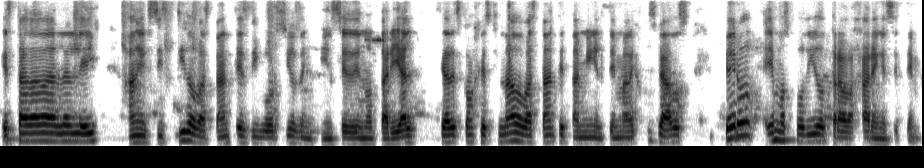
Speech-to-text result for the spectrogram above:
está dada la ley, han existido bastantes divorcios en, sede notarial, se ha descongestionado bastante también el tema de juzgados, pero hemos podido trabajar en ese tema.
